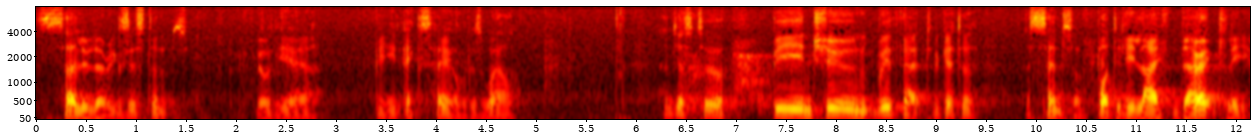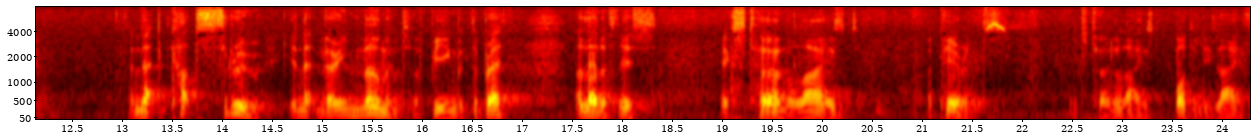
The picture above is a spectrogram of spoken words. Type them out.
cellular existence, we feel the air being exhaled as well. And just to be in tune with that, to get a, a sense of bodily life directly, and that cuts through in that very moment of being with the breath a lot of this externalized appearance, externalized bodily life.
